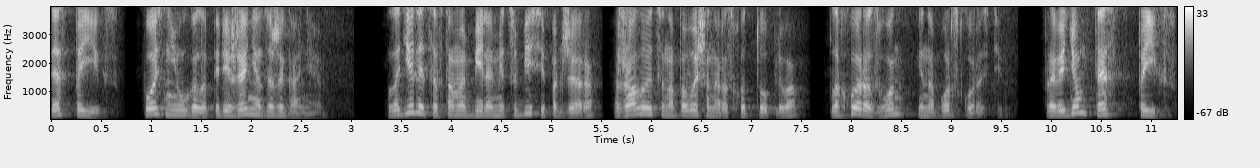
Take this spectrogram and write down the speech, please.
Тест PX. Поздний угол опережения зажигания. Владелец автомобиля Mitsubishi Pajero жалуется на повышенный расход топлива, плохой разгон и набор скорости. Проведем тест PX.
